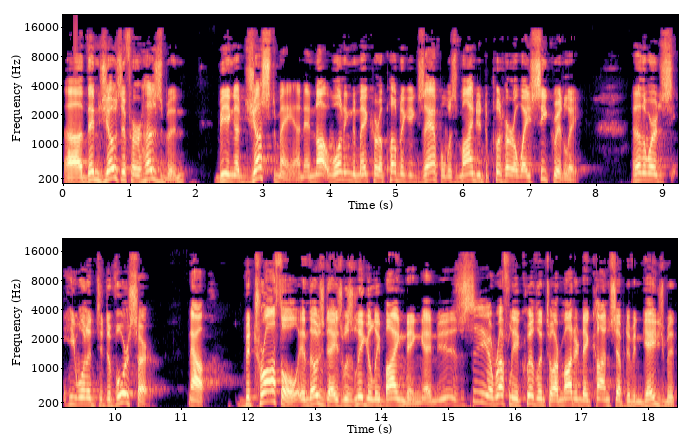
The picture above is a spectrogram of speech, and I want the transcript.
Uh, then Joseph, her husband, being a just man and not wanting to make her a public example, was minded to put her away secretly. In other words, he wanted to divorce her. Now, betrothal in those days was legally binding and is roughly equivalent to our modern day concept of engagement.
